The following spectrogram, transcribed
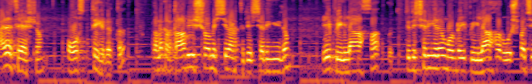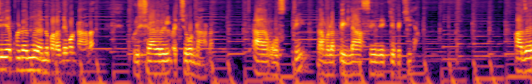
അതിനുശേഷം ഓസ്തി എടുത്ത് നമ്മുടെ കർത്താവീശ്വമിശിയുടെ തിരുശരീരം ഈ പീലാസ തിരുശരീരം കൊണ്ട് ഈ പീലാസ റൂഷ്മ ചെയ്യപ്പെടുന്നു എന്ന് പറഞ്ഞുകൊണ്ടാണ് കുരിശാകരിൽ വെച്ചുകൊണ്ടാണ് ആ ഓസ്തി നമ്മുടെ പീലാസയിലേക്ക് വെക്കുക. അത്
